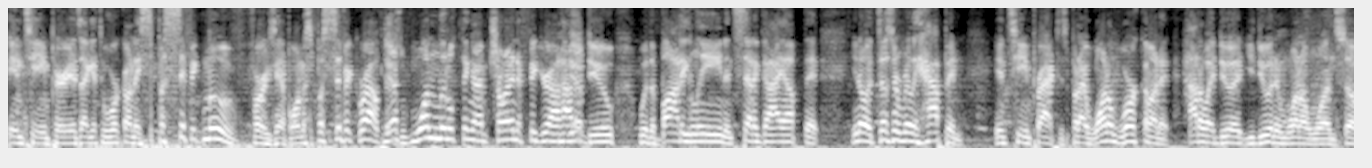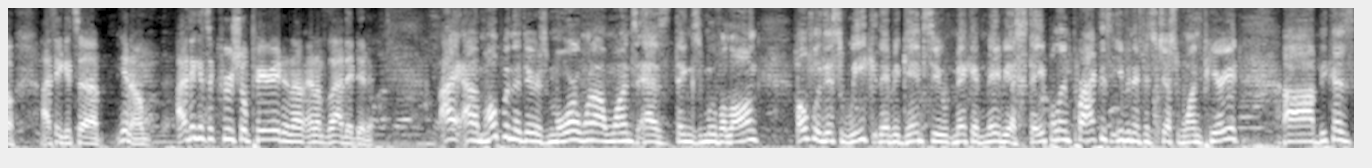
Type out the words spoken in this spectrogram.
in team periods. I get to work on a specific move, for example, on a specific route. There's Yep. one little thing I'm trying to figure out how Yep. to do with a body lean and set a guy up that, you know, it doesn't really happen in team practice, but I want to work on it. How do I do it? You do it in one on one. So I think it's a, you know, I think it's a crucial period, and, I, and I'm glad they did it. I, I'm hoping that there's more one-on-ones as things move along. Hopefully, this week they begin to make it maybe a staple in practice, even if it's just one period, uh, because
